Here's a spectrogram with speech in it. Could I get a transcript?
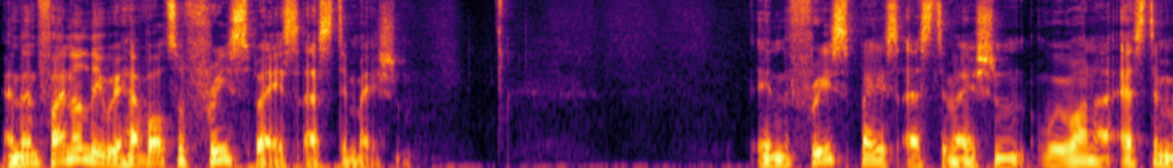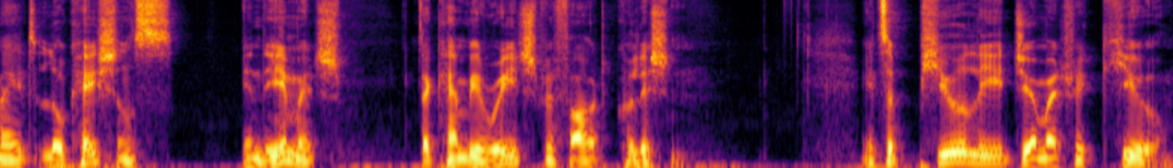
And then finally, we have also free space estimation. In free space estimation, we want to estimate locations in the image that can be reached without collision. It's a purely geometric cue.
